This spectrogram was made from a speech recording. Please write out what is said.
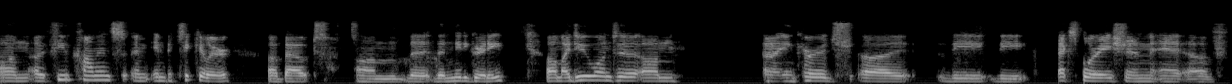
um, a few comments in, in particular about um, the the nitty gritty. Um, I do want to um, uh, encourage uh, the the exploration of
